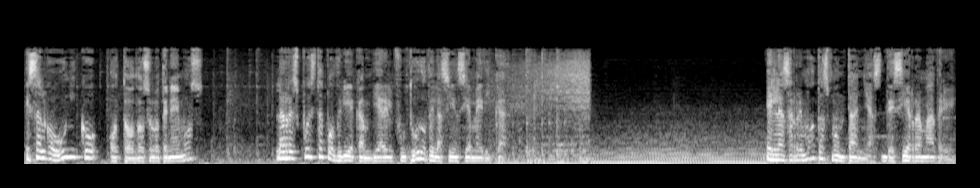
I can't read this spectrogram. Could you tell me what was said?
¿Es algo único o todos lo tenemos? La respuesta podría cambiar el futuro de la ciencia médica. En las remotas montañas de Sierra Madre,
